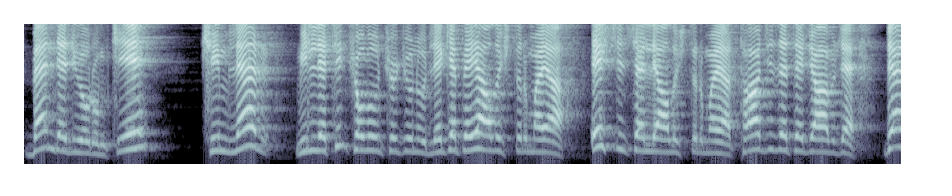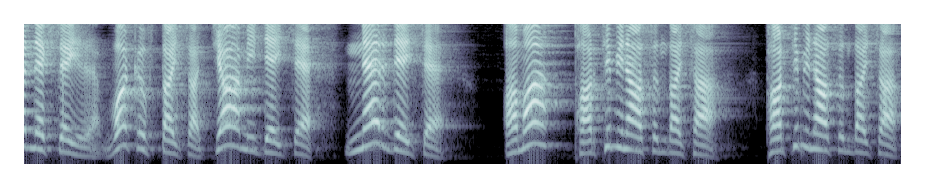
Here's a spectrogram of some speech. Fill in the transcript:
Ben de diyorum ki kimler milletin çoluğun çocuğunu LGBT'ye alıştırmaya, eşcinselliğe alıştırmaya, tacize, tecavüze, dernekse, vakıftaysa, camideyse, neredeyse ama parti binasındaysa, parti binasındaysa,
